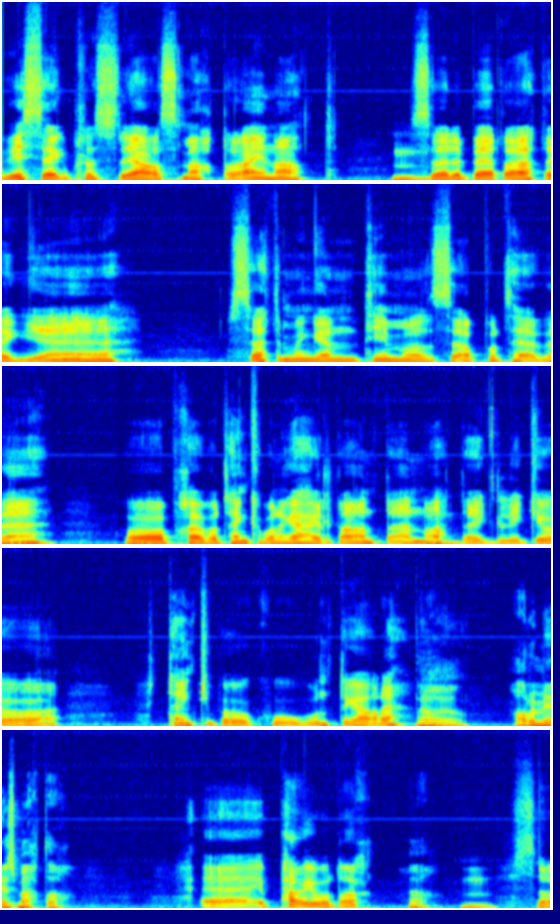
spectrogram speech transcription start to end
Hvis jeg plutselig har smerter en natt, Mm. så er det bedre at jeg eh, setter meg en time og ser på TV og prøver å tenke på noe helt annet enn at jeg ligger og tenker på hvor vondt jeg har det. Ja, ja. Har du mye smerter? Eh, perioder. Ja. Mm. Så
